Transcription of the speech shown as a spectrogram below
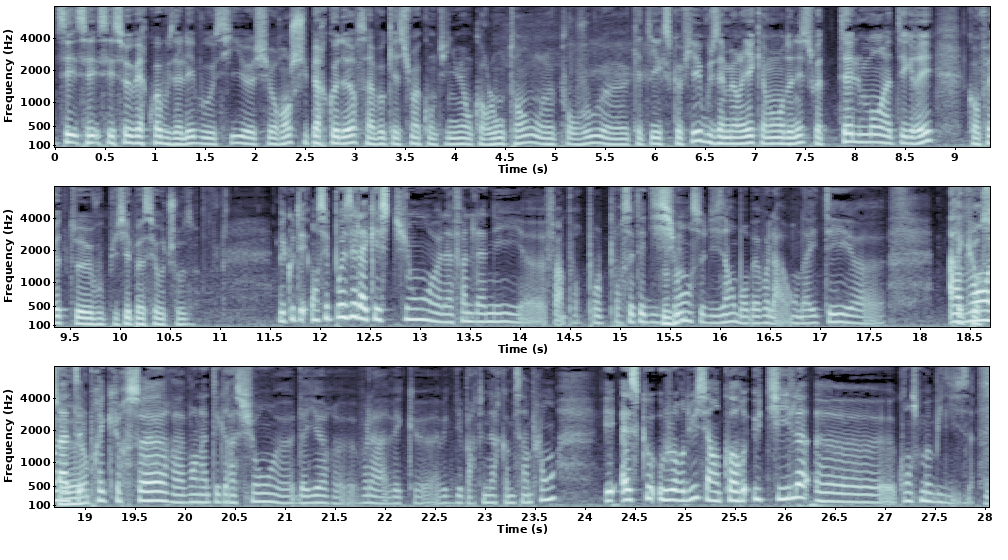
c'est ce vers quoi vous allez vous aussi euh, chez Orange. Supercodeur, ça a vocation à continuer encore longtemps euh, pour vous, Cathy Excoffier. Vous aimeriez qu'à un moment donné ce soit tellement intégré qu'en fait vous puissiez passer à autre chose? Écoutez, on s'est posé la question à la fin de l'année, euh, enfin pour, pour, pour cette édition, mhm. en se disant bon ben voilà, on a été euh, avant précurseur. précurseur, avant l'intégration euh, d'ailleurs, voilà avec avec des partenaires comme Simplon, et est-ce qu'aujourd'hui c'est encore utile euh, qu'on se mobilise? Mmh.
